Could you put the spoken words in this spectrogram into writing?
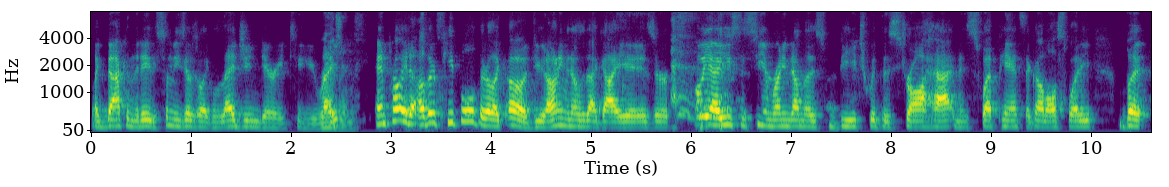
like back in the day, some of these guys are like legendary to you, right? Legends. And probably to other people, they're like, oh, dude, I don't even know who that guy is. Or, oh, yeah, I used to see him running down this beach with his straw hat and his sweatpants that got all sweaty. But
